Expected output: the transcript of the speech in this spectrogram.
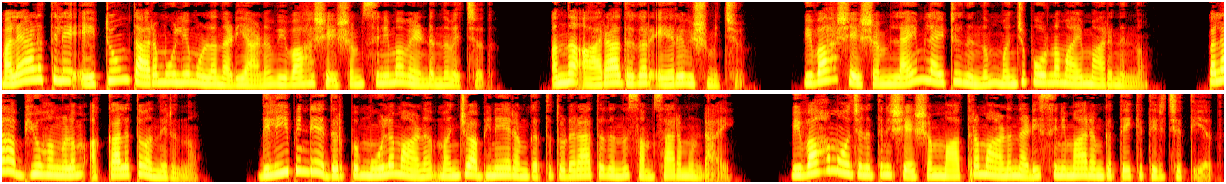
മലയാളത്തിലെ ഏറ്റവും താരമൂല്യമുള്ള നടിയാണ് വിവാഹശേഷം സിനിമ വേണ്ടെന്ന് വെച്ചത്. അന്ന് ആരാധകർ ഏറെ വിഷമിച്ചു. വിവാഹശേഷം ലൈം ലൈറ്റിൽ നിന്നും മഞ്ജു പൂർണമായും മാറി നിന്നു. പല അഭ്യൂഹങ്ങളും അക്കാലത്ത് വന്നിരുന്നു. ദിലീപിന്റെ എതിർപ്പ് മൂലമാണ് മഞ്ജു അഭിനയരംഗത്ത് തുടരാത്തതെന്ന് സംസാരമുണ്ടായി. വിവാഹമോചനത്തിനു ശേഷം മാത്രമാണ് നടി സിനിമാരംഗത്തേക്ക് തിരിച്ചെത്തിയത്.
